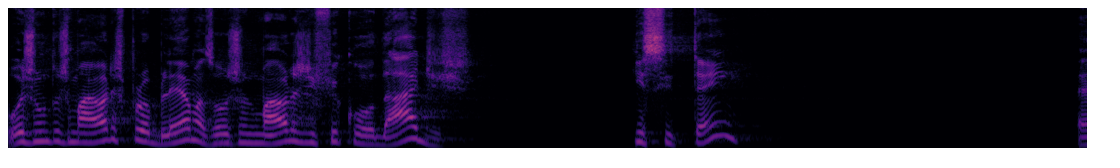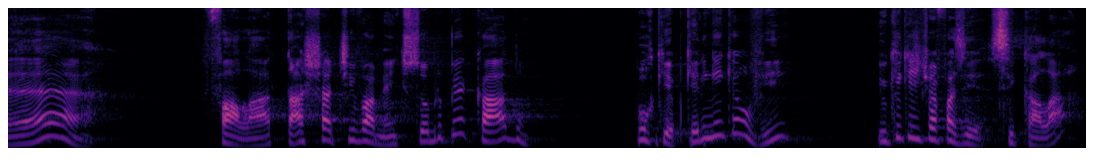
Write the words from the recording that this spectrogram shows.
Hoje, um dos maiores problemas, hoje, uma das maiores dificuldades que se tem é falar taxativamente sobre o pecado. Por quê? Porque ninguém quer ouvir. E o que a gente vai fazer? Se calar?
